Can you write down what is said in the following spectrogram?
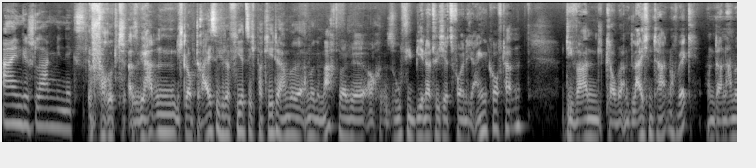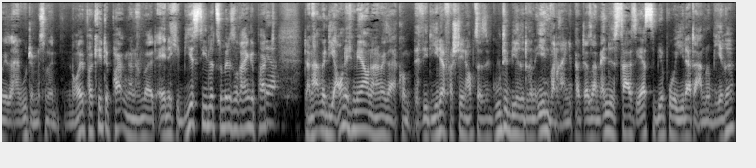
eingeschlagen wie nix. Verrückt. Also wir hatten, ich glaube, 30 oder 40 Pakete haben wir, haben wir gemacht, weil wir auch so viel Bier natürlich jetzt vorher nicht eingekauft hatten die waren, ich glaube, am gleichen Tag noch weg. Und dann haben wir gesagt, na gut, dann müssen wir neue Pakete packen. Dann haben wir halt ähnliche Bierstile zumindest reingepackt. Ja. Dann hatten wir die auch nicht mehr. Und dann haben wir gesagt, komm, das wird jeder verstehen. Hauptsache sind gute Biere drin, irgendwann reingepackt. Also am Ende des Tages, erste Bierprobe, jeder hatte andere Biere.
